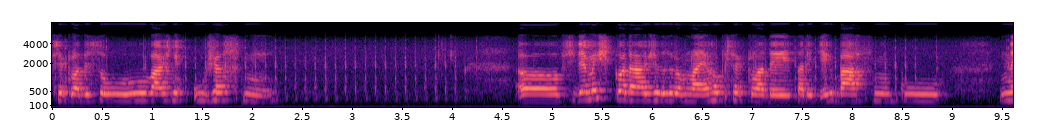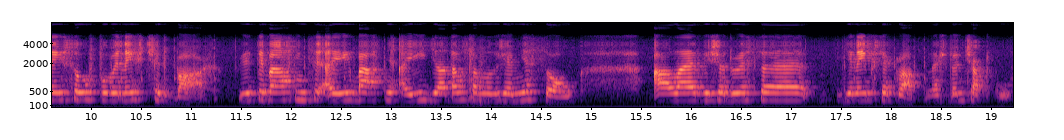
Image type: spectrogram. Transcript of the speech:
Překlady jsou vážně úžasný. E, přijde mi škoda, že zrovna jeho překlady tady těch básníků nejsou v povinných četbách. Ty básníci a jejich básně a jejich díla tam samozřejmě jsou, ale vyžaduje se jiný překlad než ten Čapkův.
